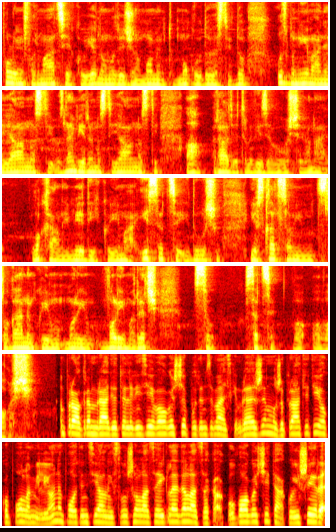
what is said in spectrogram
poluinformacije koje u jednom određenom momentu mogu dovesti do uzbunjivanja javnosti, uznemirenosti javnosti, a radio, televizija Vogošća je onaj lokalni medij koji ima i srce i dušu i u skladu s ovim sloganom koji molim, volimo reći su srce vo, o Program radio televizije Vogošća putem zemaljske mreže može pratiti oko pola miliona potencijalnih slušalaca i gledalaca kako u Vogošći, tako i šire.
